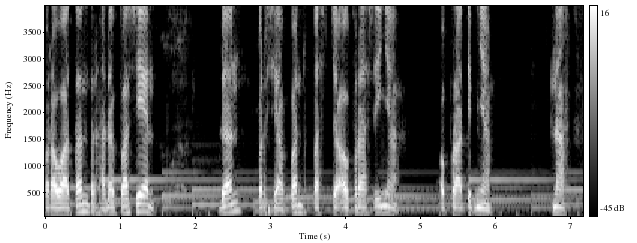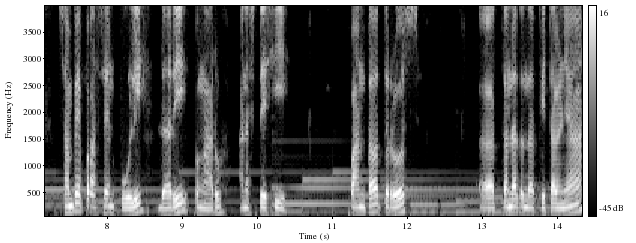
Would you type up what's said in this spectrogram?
perawatan terhadap pasien dan persiapan pasca operasinya, operatifnya. Nah, sampai pasien pulih dari pengaruh anestesi. Pantau terus eh, tanda-tanda uh, vitalnya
